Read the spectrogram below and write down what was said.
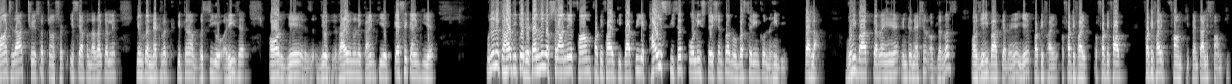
पाँच हज़ार छह सौ चौसठ। इससे आप अंदाज़ा कर लें कि उनका नेटवर्क कितना वसी अरीज है और ये जो राय उन्होंने कायम की है, कैसे कायम की है? उन्होंने कहा कि रिटर्निंग अफसरान ने फॉर्म 45 की कापी अट्ठाईस फ़ीसद पोलिंग स्टेशन पर मुबसरीन को नहीं दी। पहला, वही बात कर रहे हैं इंटरनेशनल ऑब्जर्वर्स और यही बात कर रहे हैं ये 45 45 45 45 फार्म की 45 फार्म की।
